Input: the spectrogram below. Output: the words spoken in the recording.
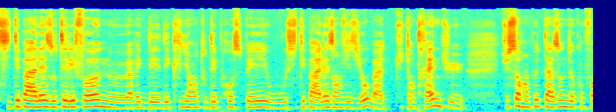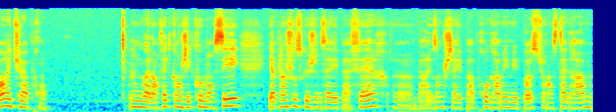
si t'es pas à l'aise au téléphone euh, avec des, clientes ou des prospects ou si t'es pas à l'aise en visio, bah tu t'entraînes, tu, tu sors un peu de ta zone de confort et tu apprends. Donc voilà, en fait quand j'ai commencé, il y a plein de choses que je ne savais pas faire. Euh, par exemple, je ne savais pas programmer mes posts sur Instagram.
